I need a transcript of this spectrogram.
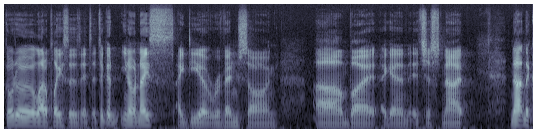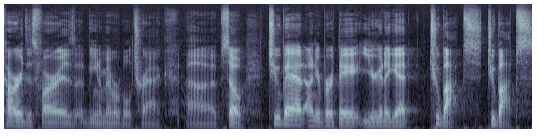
go to a lot of places. It's it's a good you know nice idea revenge song, um, but again it's just not not in the cards as far as being a memorable track. Uh, so too bad on your birthday you're gonna get two bops, two bops.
